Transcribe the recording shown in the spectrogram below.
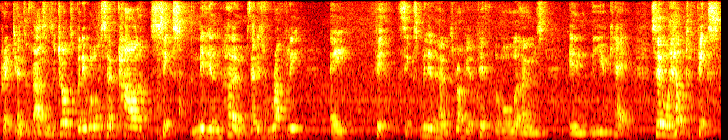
create tens of thousands of jobs, but it will also power six million homes. That is roughly a fifth, six million homes, roughly a fifth of all the homes in the UK. So it will help to fix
